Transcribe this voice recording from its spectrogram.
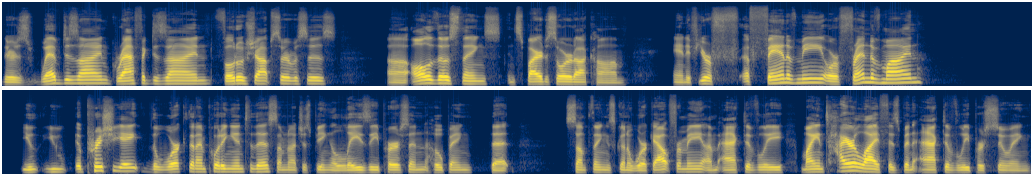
there's web design, graphic design, Photoshop services, uh, all of those things, inspireddisorder.com. And if you're a, fan of me or a friend of mine, you you appreciate the work that I'm putting into this. I'm not just being a lazy person hoping that something's going to work out for me. I'm actively my entire life has been actively pursuing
